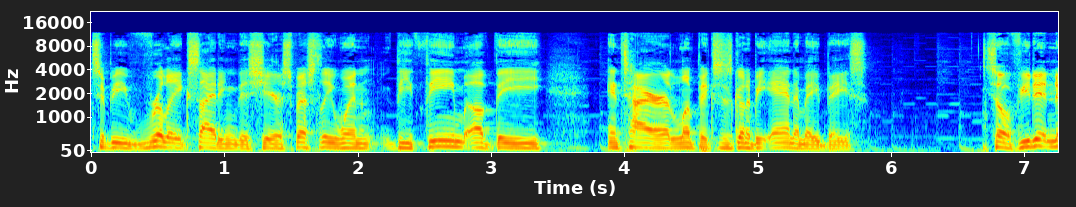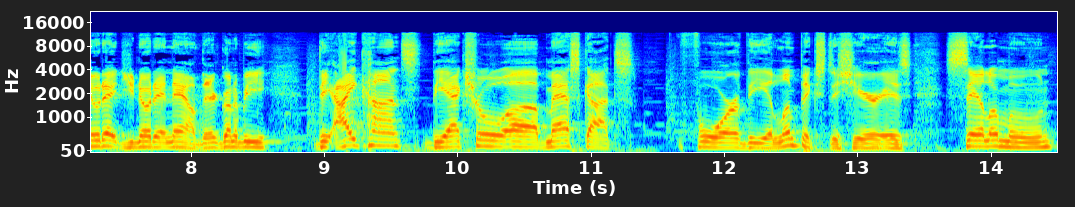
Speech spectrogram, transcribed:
to be really exciting this year, especially when the theme of the entire Olympics is going to be anime based. So if you didn't know that, you know that now. They're going to be the icons, the actual uh, mascots for the Olympics this year is Sailor Moon,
